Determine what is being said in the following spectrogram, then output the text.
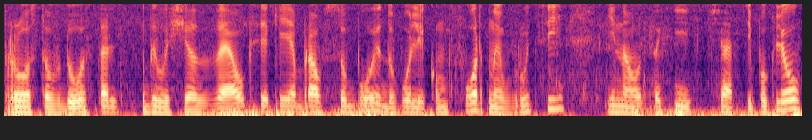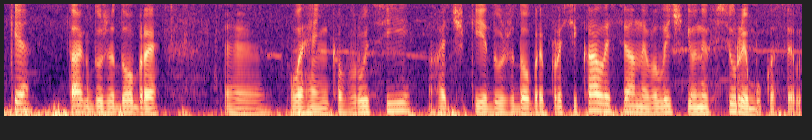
просто вдосталь. Водилище Зеокс, яке я брав з собою, доволі комфортне в руці. І на от такі часті покльовки так дуже добре легенько в руці, гачки дуже добре просікалися, невеличкі, вони всю рибу косили.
